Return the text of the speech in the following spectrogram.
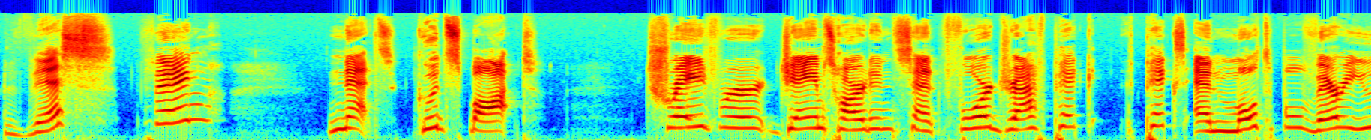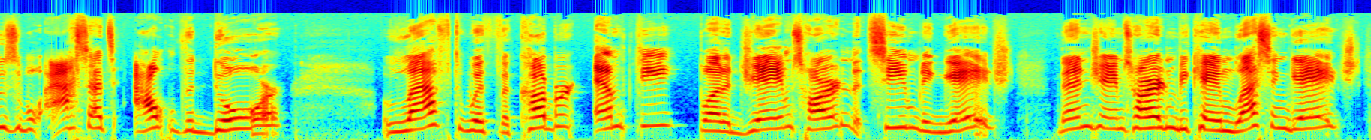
this thing Nets, good spot. Trade for James Harden sent four draft pick picks and multiple very usable assets out the door. Left with the cupboard empty, but a James Harden that seemed engaged. Then James Harden became less engaged,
